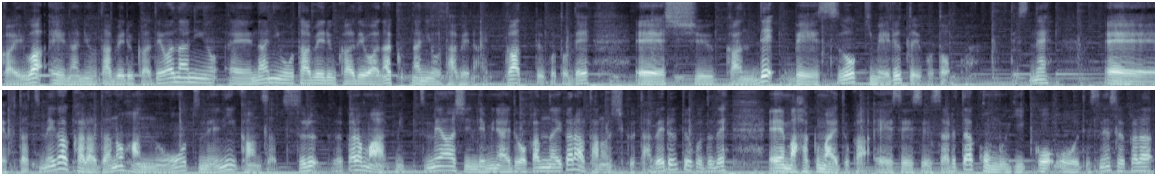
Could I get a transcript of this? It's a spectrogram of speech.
回は、えー、何を食べるかでは何を、えー、何を食べるかではなく何を食べないかということで、えー、習慣でベースを決めるということですね。えー、2つ目が体の反応を常に観察する。それからまあ3つ目は死んでみないと分かんないから楽しく食べるということで、えー、まあ白米とか、えー、生成された小麦粉ですね。それから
